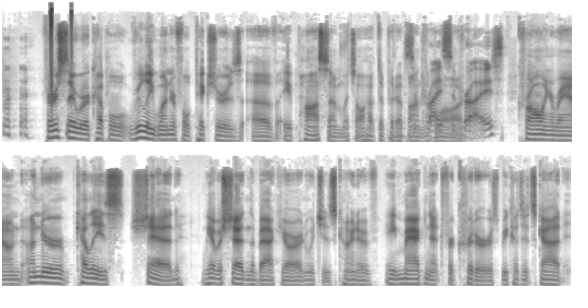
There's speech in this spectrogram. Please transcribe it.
First, there were a couple really wonderful pictures of a possum, which I'll have to put up on the blog. Surprise, surprise. crawling around under Kelly's shed. We have a shed in the backyard, which is kind of a magnet for critters because it's got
